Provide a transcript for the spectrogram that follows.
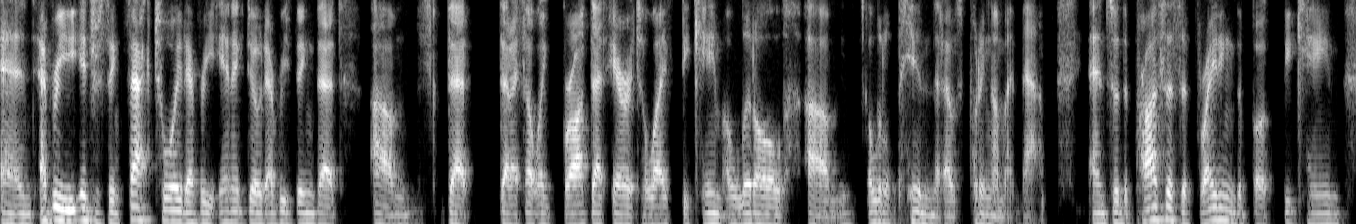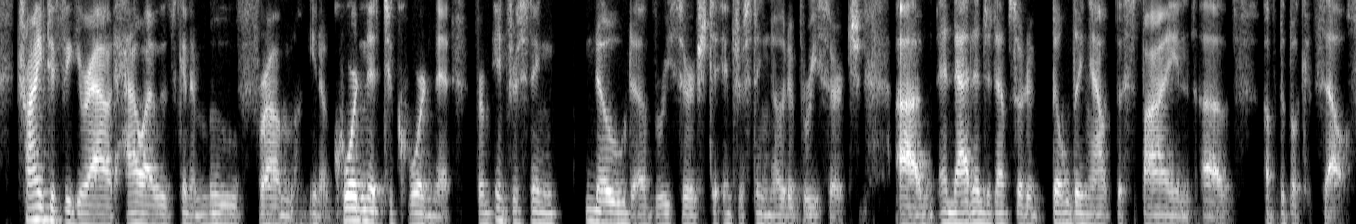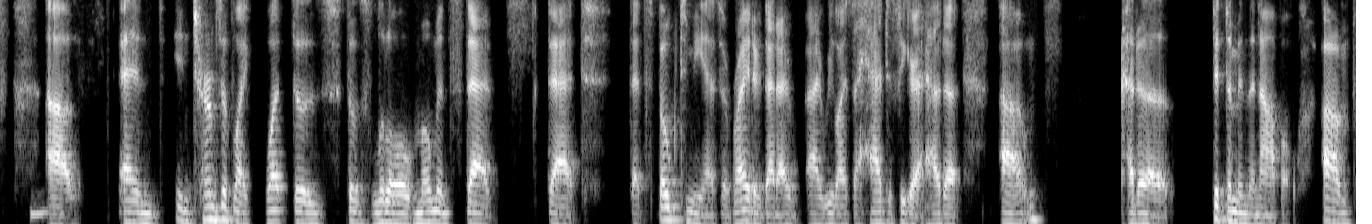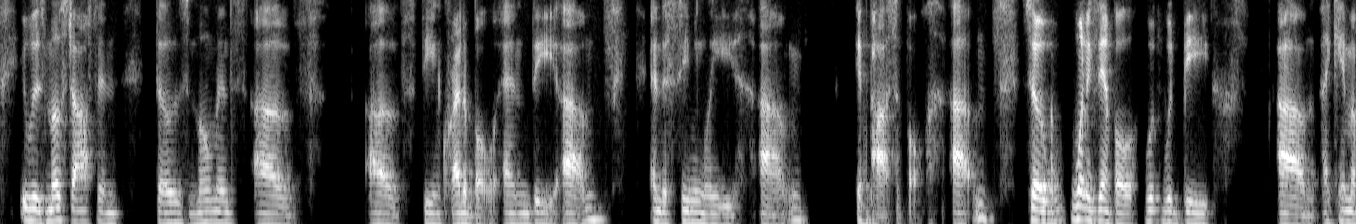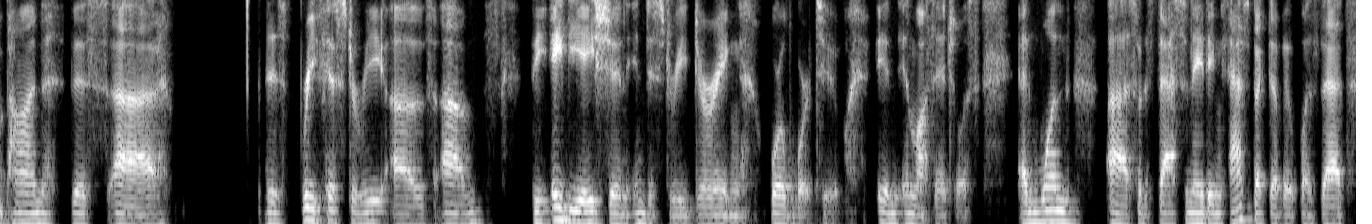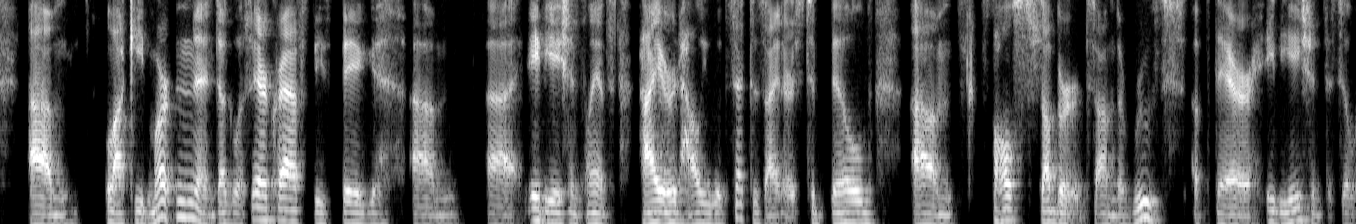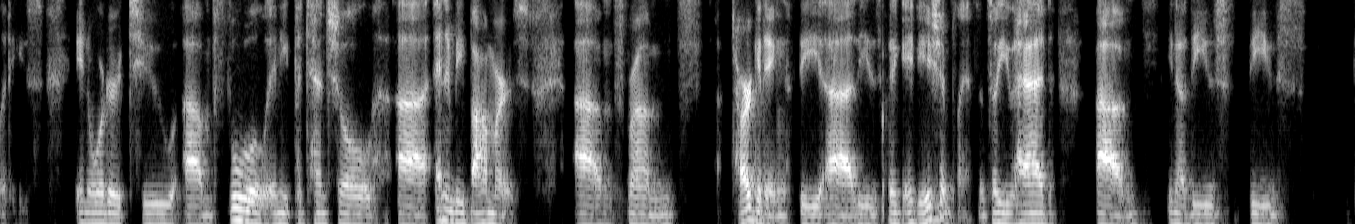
and every interesting factoid every anecdote everything that um, that that I felt like brought that era to life became a little um, a little pin that I was putting on my map. And so the process of writing the book became trying to figure out how I was going to move from you know coordinate to coordinate, from interesting node of research to interesting node of research um, and that ended up sort of building out the spine of of the book itself mm-hmm. uh, and in terms of like what those those little moments that that that spoke to me as a writer that I, I realized I had to figure out how to um, how to fit them in the novel. Um, it was most often those moments of of the incredible and the um, and the seemingly um, impossible. Um, so one example w- would be um, I came upon this uh, this brief history of um, the aviation industry during World War II in in Los Angeles, and one uh, sort of fascinating aspect of it was that um, Lockheed Martin and Douglas Aircraft, these big um, uh, aviation plants hired Hollywood set designers to build um, false suburbs on the roofs of their aviation facilities in order to um, fool any potential uh, enemy bombers um, from targeting the uh, these big aviation plants. And so you had um, you know these these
